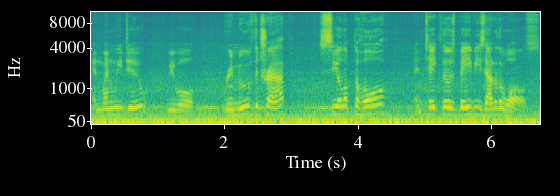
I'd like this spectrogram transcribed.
And when we do, we will remove the trap, seal up the hole, and take those babies out of the walls.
